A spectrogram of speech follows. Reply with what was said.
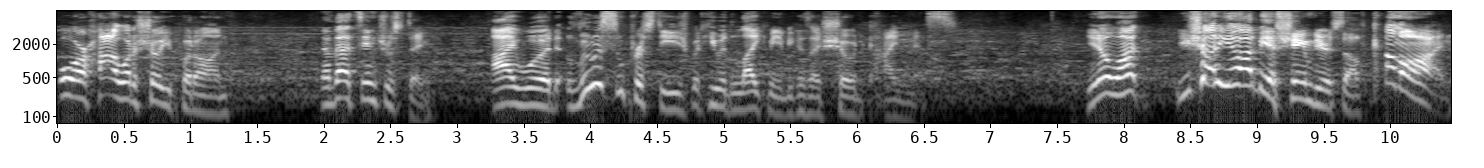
Or, ha, what a show you put on. Now that's interesting. I would lose some prestige, but he would like me because I showed kindness. You know what? You should you ought to be ashamed of yourself. Come on!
